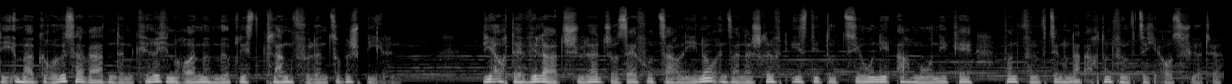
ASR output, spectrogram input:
die immer größer werdenden Kirchenräume möglichst klangfüllend zu bespielen. Wie auch der Villard-Schüler Gioseffo Zarlino in seiner Schrift Istituzioni Armonicae von 1558 ausführte.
